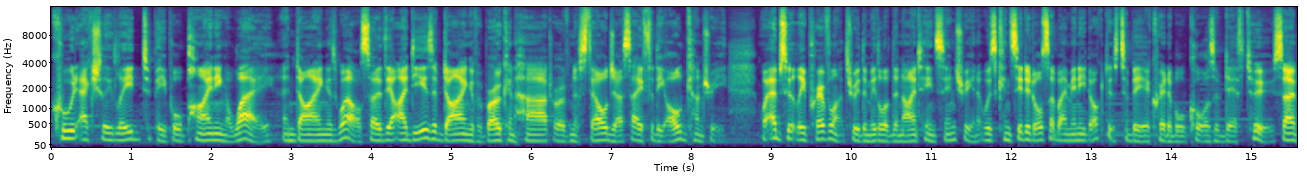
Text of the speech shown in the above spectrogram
could actually lead to people pining away and dying as well. So the ideas of dying of a broken heart or of nostalgia, say for the old country, were absolutely prevalent through the middle of the 19th century, and it was considered also by many doctors to be a credible cause of death too. So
